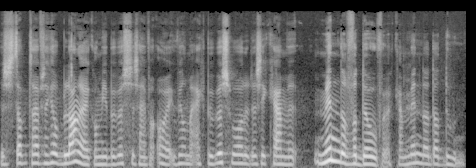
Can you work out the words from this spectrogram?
Dus dat betreft is het heel belangrijk om je bewust te zijn van... oh, ik wil me echt bewust worden, dus ik ga me minder verdoven. Ik ga minder dat doen.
